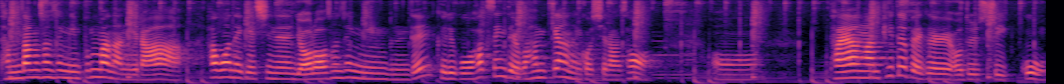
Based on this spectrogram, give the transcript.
담당 선생님뿐만 아니라 학원에 계시는 여러 선생님분들 그리고 학생들과 함께하는 것이라서 어, 다양한 피드백을 얻을 수 있고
